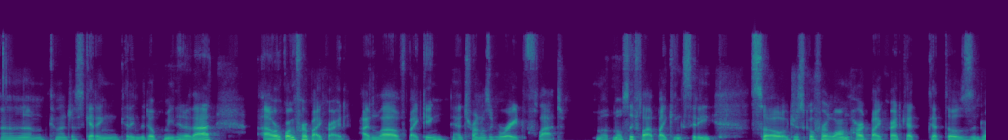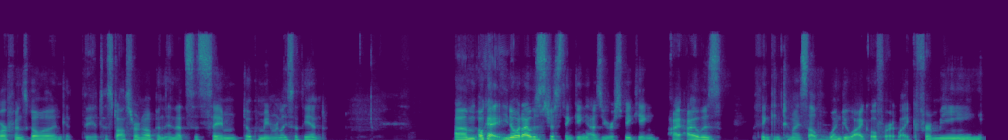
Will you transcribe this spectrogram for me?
um, kind of just getting getting the dopamine hit of that. Uh, or going for a bike ride. I love biking, and Toronto's a great flat, mostly flat biking city. So just go for a long, hard bike ride, get get those endorphins going, get the testosterone up, and then that's the same dopamine release at the end. Um, okay, you know what I was just thinking as you were speaking? I, I was thinking to myself, when do I go for it? Like for me,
